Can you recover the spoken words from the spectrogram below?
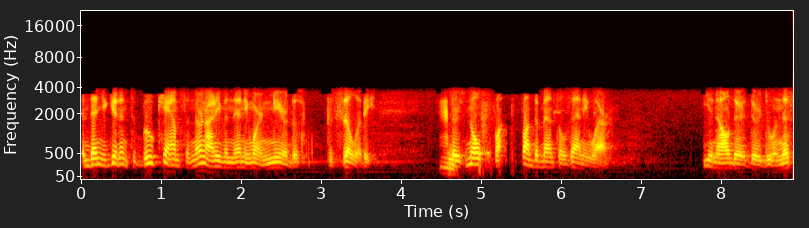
And then you get into boot camps, and they're not even anywhere near the facility. Mm-hmm. There's no fu- fundamentals anywhere. You know, they're they're doing this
